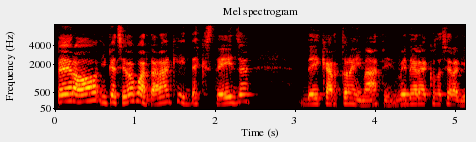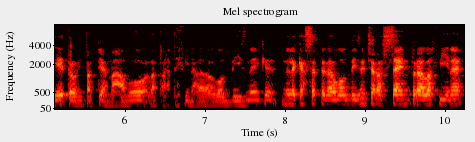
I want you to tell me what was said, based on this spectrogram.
però mi piaceva guardare anche i backstage dei cartoni animati, vedere cosa c'era dietro. Infatti amavo la parte finale della Walt Disney, che nelle cassette della Walt Disney c'era sempre alla fine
